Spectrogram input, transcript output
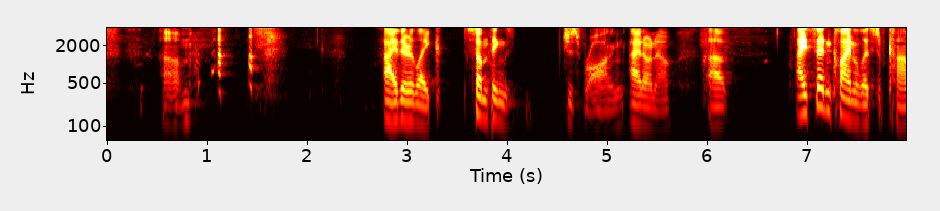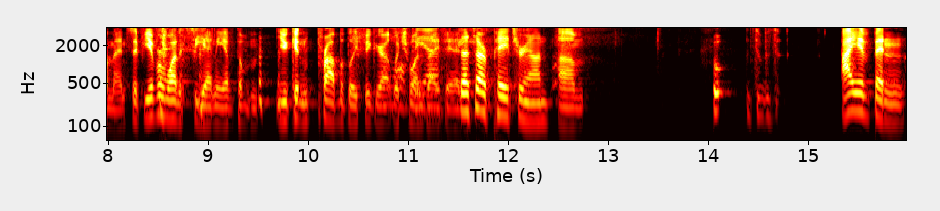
um, either like something's just wrong. I don't know. Uh, I send Klein a list of comments. If you ever want to see any of them, you can probably figure out which ones I did. That's our Patreon. I have been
